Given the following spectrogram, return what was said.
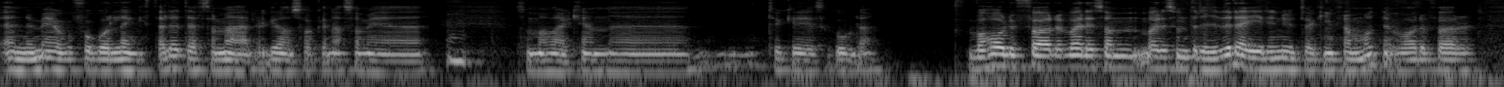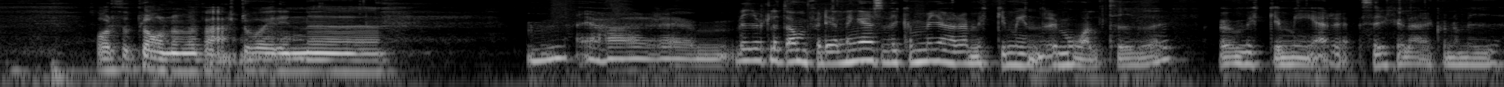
ännu mer få gå och längta lite efter de här grönsakerna som, är, mm. som man verkligen uh, tycker är så goda. Vad har du för, vad är, det som, vad är det som driver dig i din utveckling framåt nu? Vad har du för, vad har du för planer med värt och vad är din... Uh... Mm, jag har, ehm, vi har gjort lite omfördelningar så vi kommer göra mycket mindre måltider och mycket mer cirkulär ekonomi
